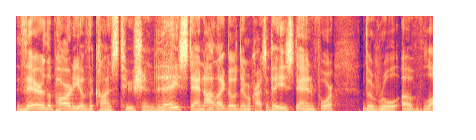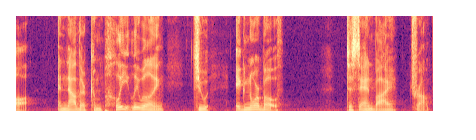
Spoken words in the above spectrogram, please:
they're the party of the Constitution. They stand not like those Democrats, they stand for the rule of law. And now they're completely willing to ignore both to stand by Trump.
